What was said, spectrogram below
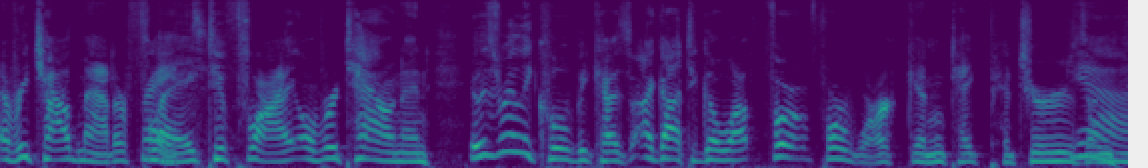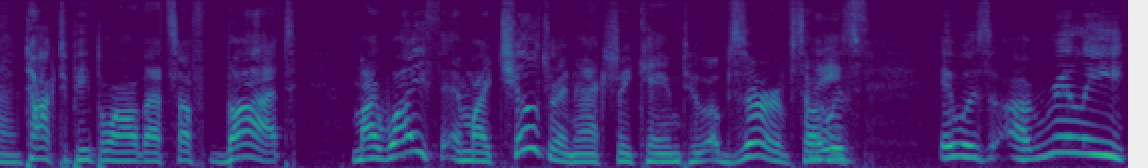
every Child Matter flag Right. to fly over town, and it was really cool because I got to go up for for work and take pictures Yeah. and talk to people and all that stuff. But my wife and my children actually came to observe, so it was it was a really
